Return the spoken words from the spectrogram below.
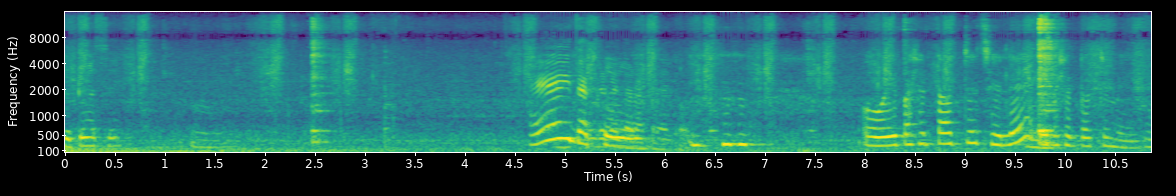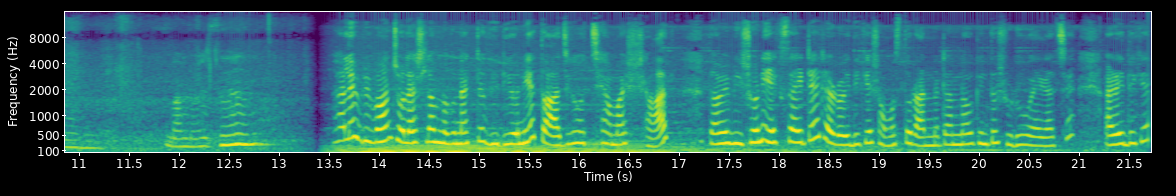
ছোট আছে। এই দেখো। ও এই পাশেরটা হচ্ছে ছেলে এই পাশেরটা হচ্ছে মেয়ে। ভালো হয়েছে হ্যালো এভরিওয়ান চলে আসলাম নতুন একটা ভিডিও নিয়ে। তো আজকে হচ্ছে আমার স্বাদ। তো আমি ভীষণই এক্সাইটেড আর ওইদিকে সমস্ত রান্না টান্নাও কিন্তু শুরু হয়ে গেছে। আর এইদিকে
